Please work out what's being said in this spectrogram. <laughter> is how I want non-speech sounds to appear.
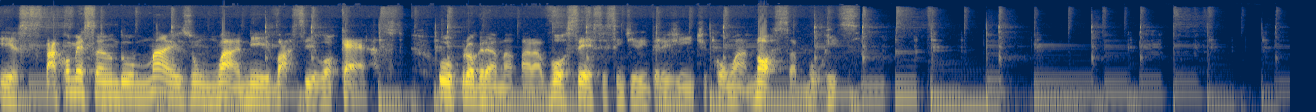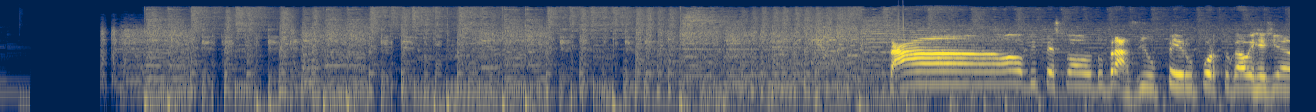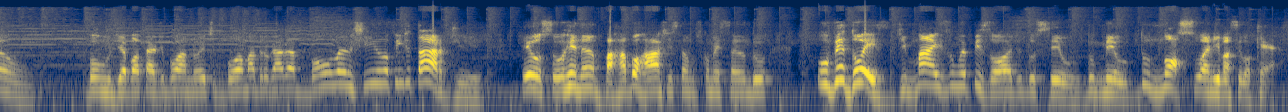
Está começando mais um Anivacilocast, o programa para você se sentir inteligente com a nossa burrice. Salve pessoal do Brasil, Peru, Portugal e região! Bom dia, boa tarde, boa noite, boa madrugada, bom lanchinho no fim de tarde. Eu sou o Renan Barra Borracha, estamos começando o V2 de mais um episódio do seu, do meu, do nosso Anivacilocast.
